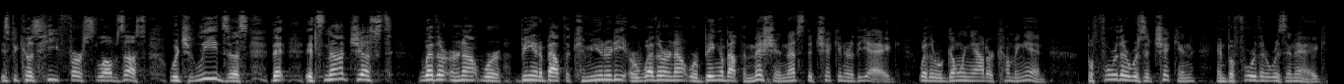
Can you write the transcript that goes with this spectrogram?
is because He first loves us, which leads us that it's not just whether or not we're being about the community or whether or not we're being about the mission. That's the chicken or the egg, whether we're going out or coming in before there was a chicken and before there was an egg,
